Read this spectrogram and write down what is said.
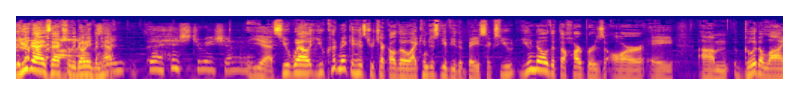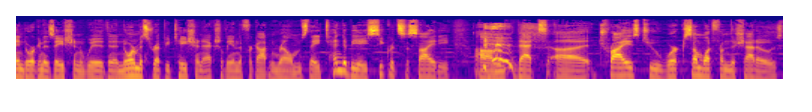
You guys actually don't even have. sent the history check. Yes, you well, you could make a history check, although I can just give you the basics. You you know that the Harpers are a um, good aligned organization with an enormous reputation, actually, in the Forgotten Realms. They tend to be a secret society um, that uh, tries to work somewhat from the shadows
